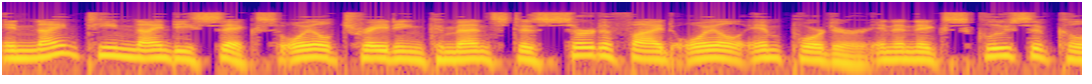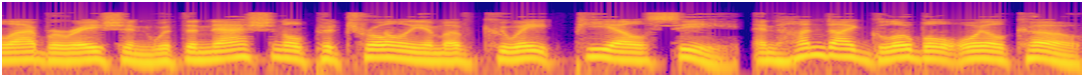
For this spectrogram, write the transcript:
In 1996 oil trading commenced as certified oil importer in an exclusive collaboration with the National Petroleum of Kuwait plc, and Hyundai Global Oil Co.,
